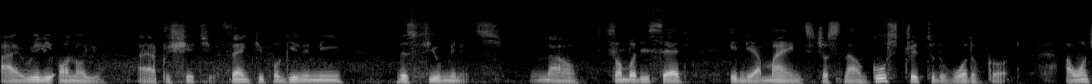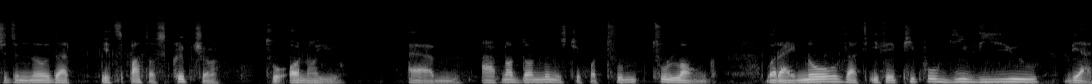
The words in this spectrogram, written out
I really honor you. I appreciate you. Thank you for giving me this few minutes. Now, somebody said in their minds just now, go straight to the word of God. I want you to know that it's part of scripture to honor you. Um, I have not done ministry for too too long, but I know that if a people give you their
